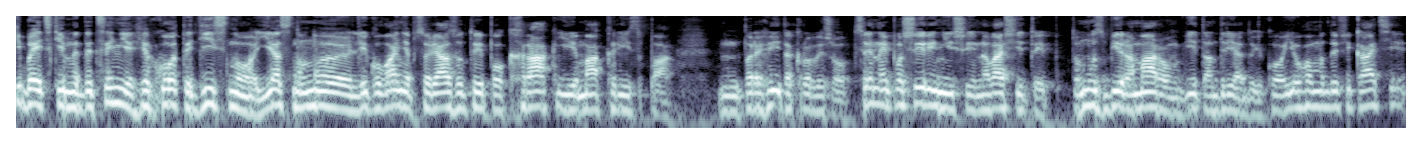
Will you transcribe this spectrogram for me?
тібетській медицині гіркоти дійсно є основною лікування псоріазу типу КХРАК і макріспа. Перегріта кровіжок. Це найпоширеніший на вашій тип. Тому збір амаром від Андрія Дуйко, його модифікації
